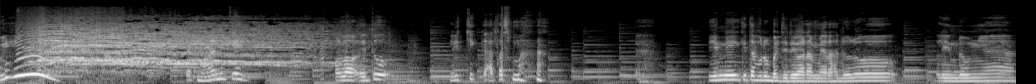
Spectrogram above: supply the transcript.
Wih. Eh, ke mana nih Kay? Kalau itu licik ke atas mah. Ini kita berubah jadi warna merah dulu pelindungnya.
